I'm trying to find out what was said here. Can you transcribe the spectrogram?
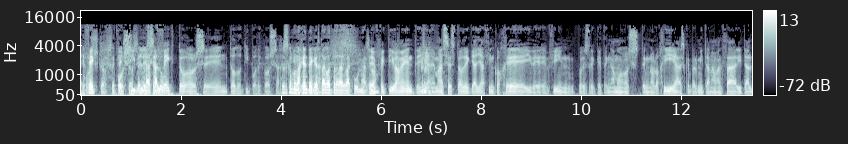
Efectos, efectos en posibles la salud. efectos en todo tipo de cosas. Eso es como la gente que está contra las vacunas, ¿no? Efectivamente, y además esto de que haya 5G y de, en fin, pues de que tengamos tecnologías que permitan avanzar y tal,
